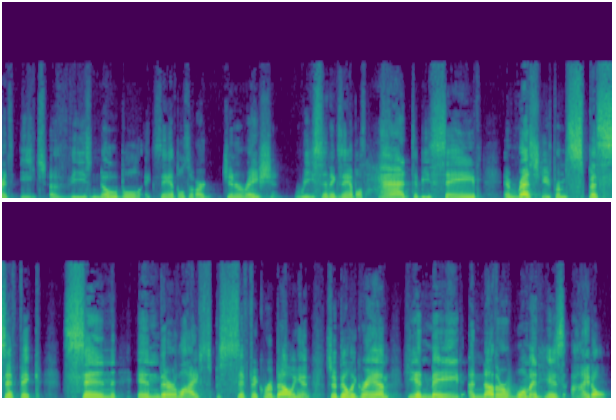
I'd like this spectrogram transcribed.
Friends, each of these noble examples of our generation recent examples, had to be saved and rescued from specific sin in their life, specific rebellion. So, Billy Graham, he had made another woman his idol.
